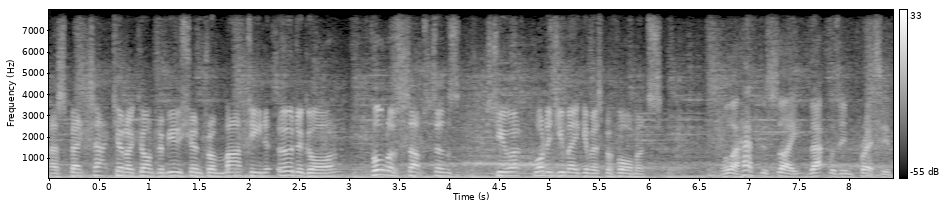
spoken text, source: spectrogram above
a spectacular contribution from Martin Odegaard, full of substance. Stuart, what did you make of his performance? Well, I have to say, that was impressive.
